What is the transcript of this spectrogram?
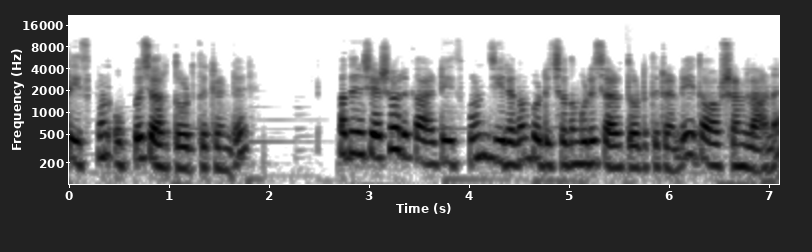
ടീസ്പൂൺ ഉപ്പ് ചേർത്ത് കൊടുത്തിട്ടുണ്ട്. അതിനുശേഷം ഒരു കാൽ ടീസ്പൂൺ ജീരകം പൊടിച്ചതും കൂടി ചേർത്ത് കൊടുത്തിട്ടുണ്ട്. ഇത് ഓപ്ഷനിലാണ്.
